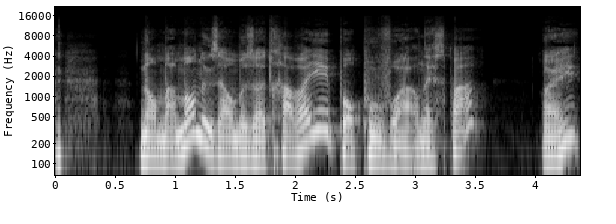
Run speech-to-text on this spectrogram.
Normalement, nous avons besoin de travailler pour pouvoir, n'est-ce pas? Oui.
